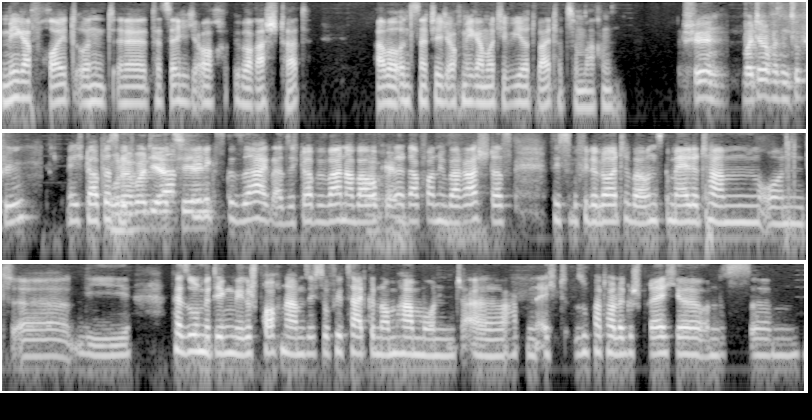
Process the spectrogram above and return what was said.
mega freut und äh, tatsächlich auch überrascht hat, aber uns natürlich auch mega motiviert, weiterzumachen. Schön. Wollt ihr noch was hinzufügen? Ich glaube, das Oder wollt ihr erzählen? Felix gesagt. Also ich glaube, wir waren aber auch okay. äh, davon überrascht, dass sich so viele Leute bei uns gemeldet haben und äh, die Personen, mit denen wir gesprochen haben, sich so viel Zeit genommen haben und äh, hatten echt super tolle Gespräche und es ähm,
